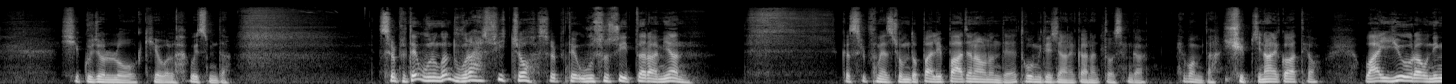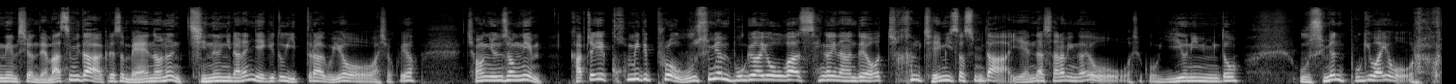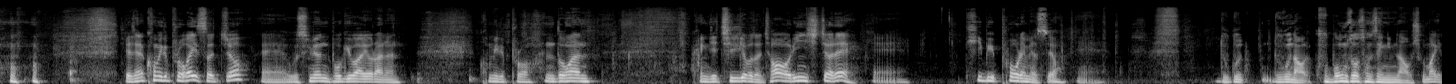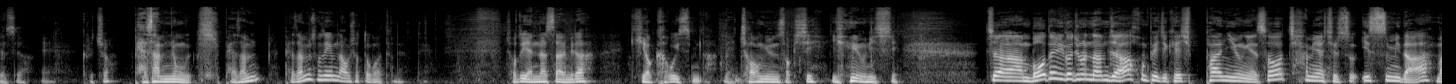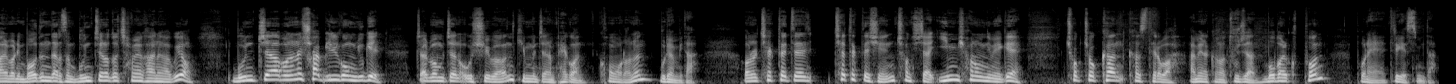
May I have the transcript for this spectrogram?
식구절로 기억을 하고 있습니다. 슬플 때 우는 건 누구나 할 수 있죠. 슬플 때 웃을 수 있다라면 그 슬픔에서 좀 더 빨리 빠져나오는데 도움이 되지 않을까 하는 또 생각 해봅니다. 쉽진 않을 것 같아요. YU라고 닉네임 쓰셨는데 맞습니다. 그래서 매너는 지능이라는 얘기도 있더라고요 하셨고요. 정윤성님 갑자기 코미디 프로 웃으면 보기 와요가 생각이 나는데요. 참 재미있었습니다. 옛날 사람인가요? 하셨고 이은희 님도 웃으면 보기 와요 라고 예전에 코미디 프로가 있었죠. 예, 웃으면 보기 와요라는 코미디 프로 한동안 굉장히 즐겨보던 저 어린 시절에 예, TV 프로그램이었어요. 예. 누구 누구 나오 구봉서 선생님 나오시고 막 이랬어요. 예. 그렇죠? 배삼용 배삼 배삼용 선생님 나오셨던 것 같은데. 네. 저도 옛날 사람이라 기억하고 있습니다. 네, 정윤석 씨, 이은희 씨. 자, 뭐든 읽어주는 남자 홈페이지 게시판 이용해서 참여하실 수 있습니다. 말머리 뭐든 달아서 문자로도 참여 가능하고요. 문자 번호는 샵 1061, 짧은 문자는 50원, 긴 문자는 100원, 콩으로는 무료입니다. 오늘 채택되신 청취자 임현웅님에게 촉촉한 카스테라와 아메리카노 두 잔 모바일 쿠폰 보내드리겠습니다.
